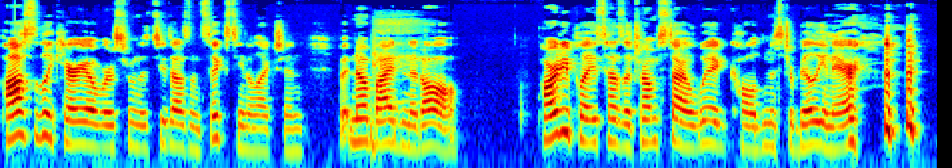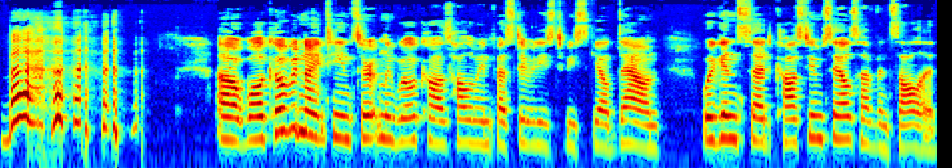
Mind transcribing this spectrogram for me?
Possibly carryovers from the 2016 election, but no Biden at all. Party Place has a Trump style wig called Mr. Billionaire. Uh, while COVID 19 certainly will cause Halloween festivities to be scaled down, Wiggins said costume sales have been solid.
